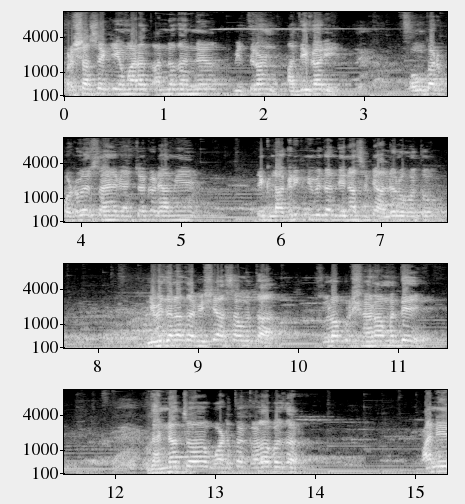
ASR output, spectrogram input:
प्रशासकीय इमारत अन्नधान्य वितरण अधिकारी ओंकार पडोळे साहेब यांच्याकडे आम्ही एक नागरिक निवेदन देण्यासाठी आलेलो होतो. निवेदनाचा विषय असा होता सोलापूर शहरामध्ये धान्याचा वाढता काळा बाजार आणि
